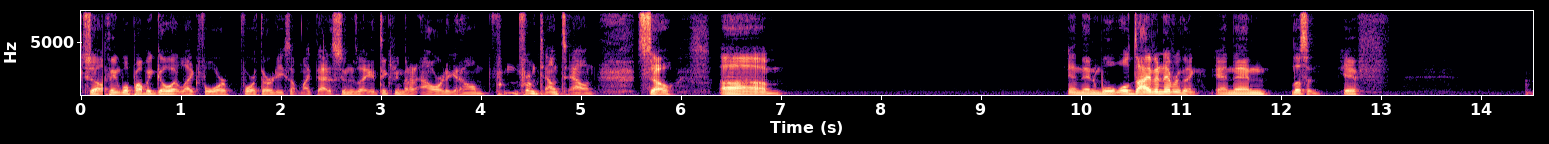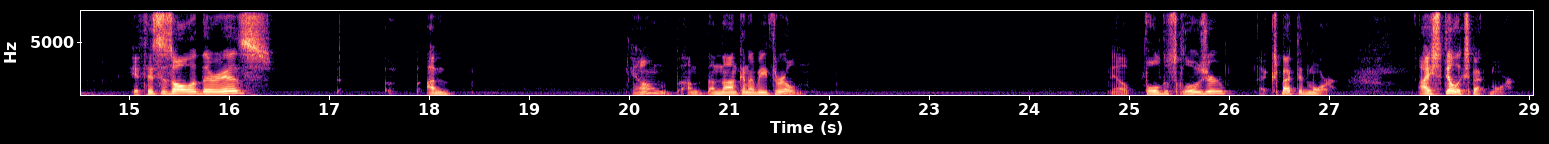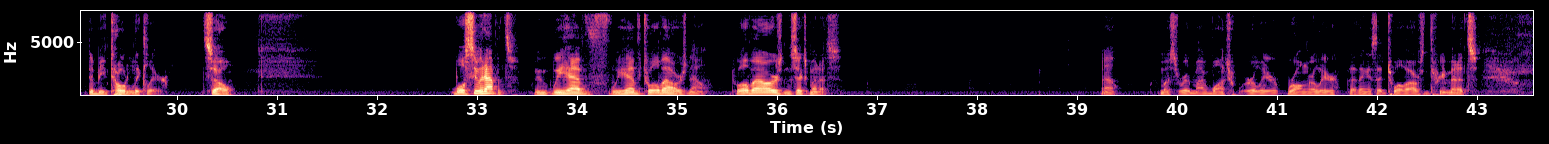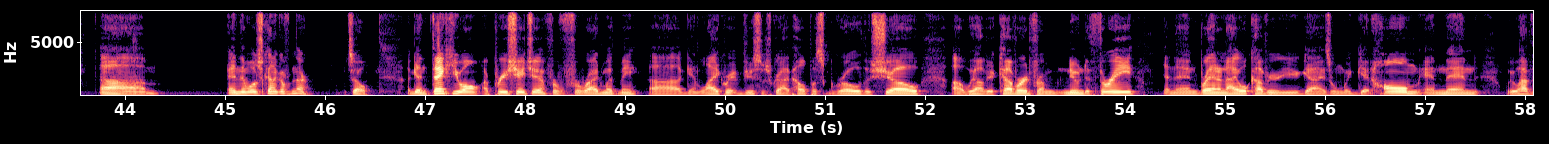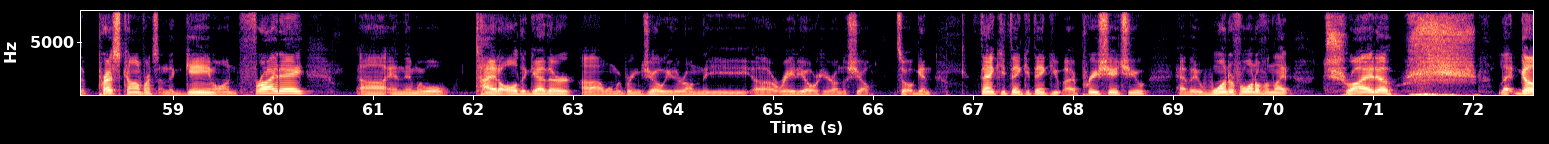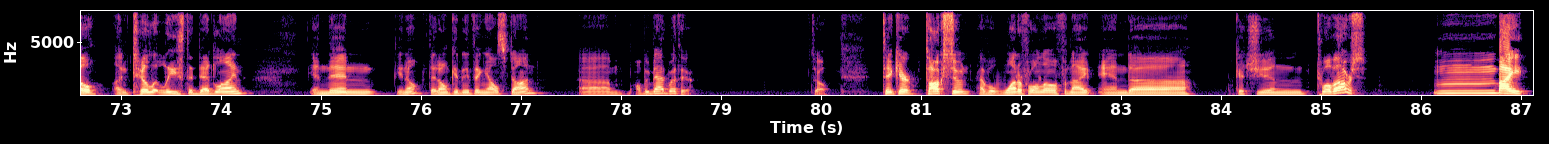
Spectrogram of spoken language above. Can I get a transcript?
So I think we'll probably go at like four, four thirty, something like that. As soon as I, it takes me about an hour to get home from, from downtown. So, um, and then we'll we'll dive into everything. And then listen, if if this is all that there is, I'm you know I'm I'm not to be thrilled. You know, full disclosure, I expected more. I still expect more to be totally clear. So we'll see what happens. We, have we have 12 hours now. 12 hours and 6 minutes. Well, I must have read my watch earlier wrong earlier. I think I said 12 hours and 3 minutes. Um, and then we'll just kind of go from there. So again, thank you all. I appreciate you for, for riding with me. Uh, again, like, rate, review, subscribe, help us grow the show. Uh, we have you covered from noon to three, and then Brandon and I will cover you guys when we get home, and then we will have the press conference and the game on Friday, uh, and then we will tie it all together uh, when we bring Joe either on the uh, radio or here on the show. So again, thank you, thank you, thank you. I appreciate you. Have a wonderful, wonderful night. Try to let go until at least the deadline. And then, you know, if they don't get anything else done, um, I'll be mad with you. So take care. Talk soon. Have a wonderful, and wonderful night. And uh, catch you in 12 hours. Mm, bye.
